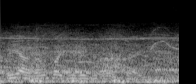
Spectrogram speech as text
Obrigado, não pode vir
